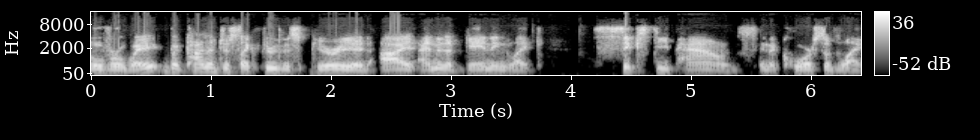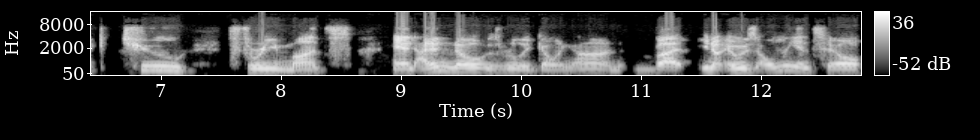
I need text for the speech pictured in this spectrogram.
overweight, but kind of just like through this period, I ended up gaining like 60 pounds in the course of like two, three months. And I didn't know what was really going on. But, you know, it was only until,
